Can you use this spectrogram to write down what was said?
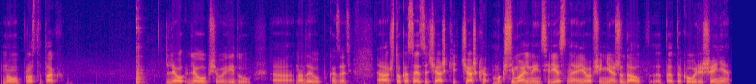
но просто так для, для общего виду э, надо его показать. А, что касается чашки, чашка максимально интересная, я вообще не ожидал такого решения.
